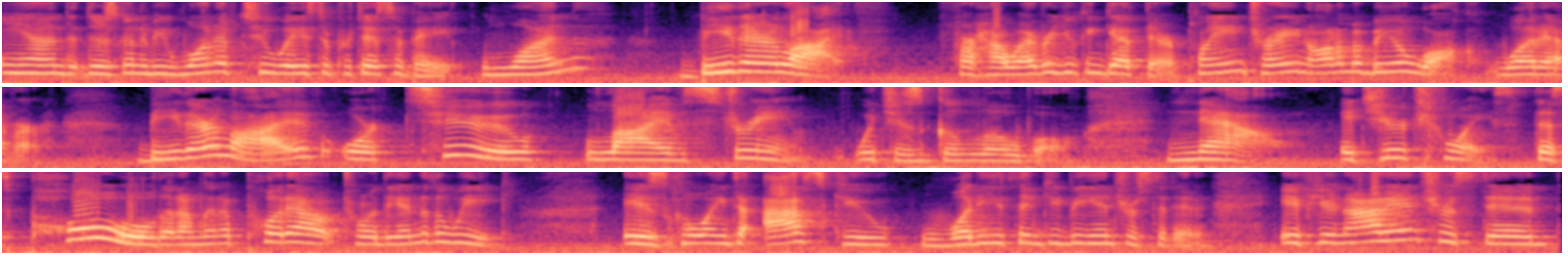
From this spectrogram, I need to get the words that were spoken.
And there's going to be one of two ways to participate. One, be there live for however you can get there plane, train, automobile, walk, whatever. Be there live, or two, live stream, which is global. Now, it's your choice. This poll that I'm going to put out toward the end of the week is going to ask you, what do you think you'd be interested in? If you're not interested,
